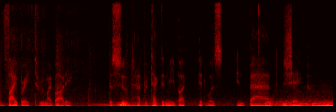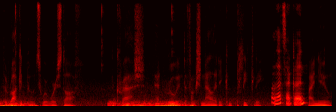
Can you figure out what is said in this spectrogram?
vibrate through my body. The suit had protected me, but it was in bad shape. The rocket boots were worst off. The crash had ruined the functionality completely. Oh, that's not good. I knew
